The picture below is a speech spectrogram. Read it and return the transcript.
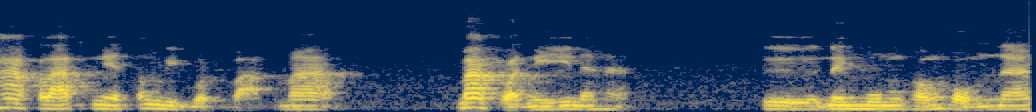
ภาครัฐเนี่ยต้องมีบทบาทมากมากกว่านี้นะฮะคือในมุมของผมนะ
